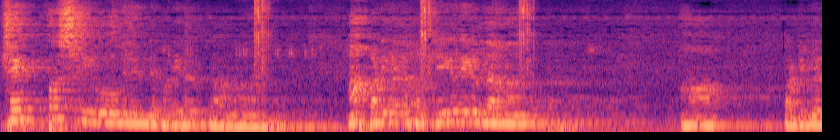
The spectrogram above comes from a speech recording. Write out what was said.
ക്ഷേത്ര ശ്രീകോവിലിന്റെ പടികൾക്കാണ്. ആ പടികളുടെ പ്രത്യേകതകൾ എന്താണ്? ആ പടികൾ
